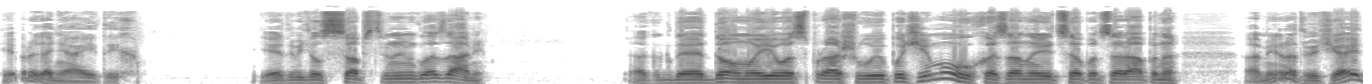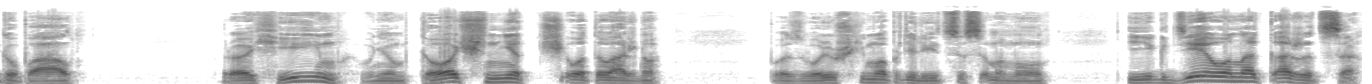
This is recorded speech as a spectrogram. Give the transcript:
и прогоняет их. Я это видел собственными глазами. А когда я дома его спрашиваю, почему у Хасана яйцо поцарапано, Амир отвечает, упал. Рахим, в нем точно нет чего-то важного. Позволишь ему определиться самому. И где он окажется?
